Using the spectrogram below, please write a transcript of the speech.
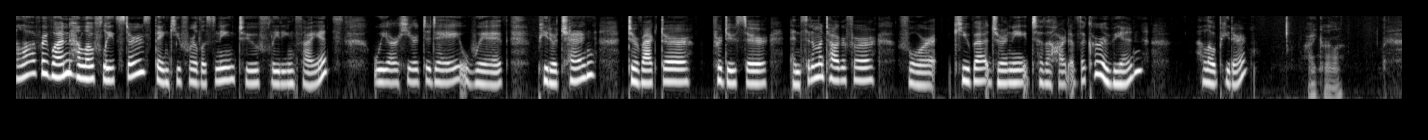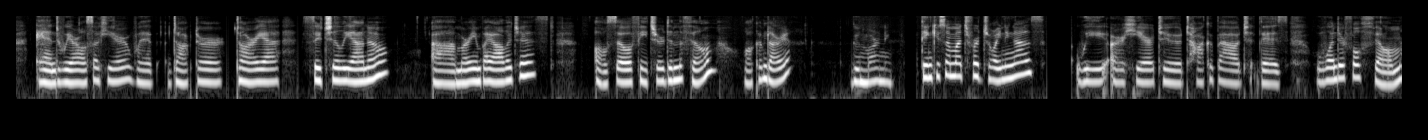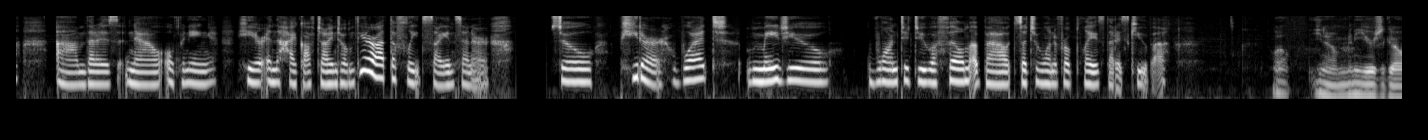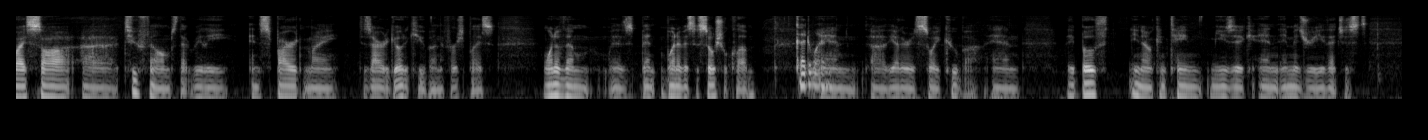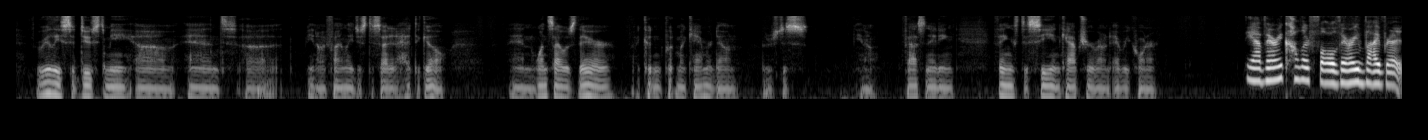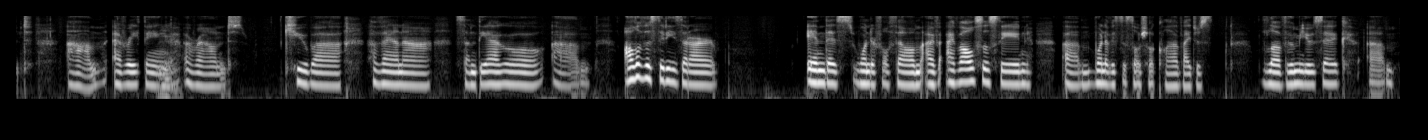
Hello, everyone. Hello, Fleetsters. Thank you for listening to Fleeting Science. We are here today with Peter Cheng, director, producer, and cinematographer for Cuba Journey to the Heart of the Caribbean. Hello, Peter. Hi, Carla. And we are also here with Dr. Daria Siciliano, a marine biologist, also featured in the film. Welcome, Daria. Good morning. Thank you so much for joining us. We are here to talk about this wonderful film um, that is now opening here in the Heikoff Giant Dome Theater at the Fleet Science Center. So, Peter, what made you want to do a film about such a wonderful place that is Cuba? Well, you know, many years ago I saw uh, two films that really inspired my desire to go to Cuba in the first place. One of them was ben- Buena-Vista Social Club. Good one. And uh, the other is Soy Cuba. And they both, you know, contain music and imagery that just really seduced me. Um, and, uh, you know, I finally just decided I had to go. And once I was there, I couldn't put my camera down. There's just, you know, fascinating things to see and capture around every corner. Yeah, very colorful, very vibrant um, everything yeah. around Cuba, Havana, Santiago, um, all of the cities that are in this wonderful film. I've I've also seen um, Buena-Vista Social Club. I just love the music. Um,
